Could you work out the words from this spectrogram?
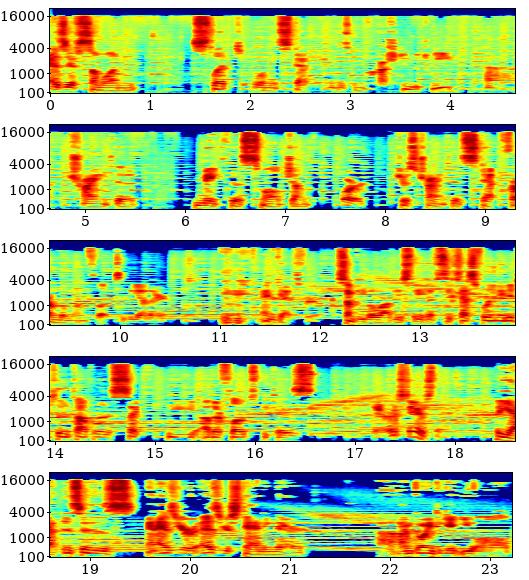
as if someone slipped or step and has been crushed in between, uh, trying to make this small jump, or just trying to step from the one float to the other and get through. Some people obviously have successfully made it to the top of the, sec- the other floats because there are stairs there. But yeah, this is, and as you're as you're standing there, uh, I'm going to get you all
